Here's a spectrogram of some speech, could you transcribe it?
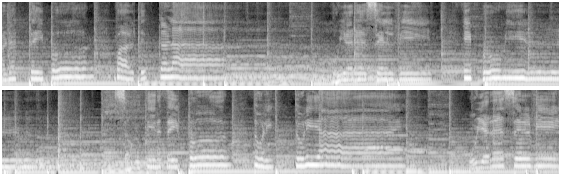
வானத்தை போல் வாழ்த்துக்களா? உயர செல்வி இப்பூமியில். சமுத்திரத்தை போல் துளி துளியாய். உயர செல்வி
